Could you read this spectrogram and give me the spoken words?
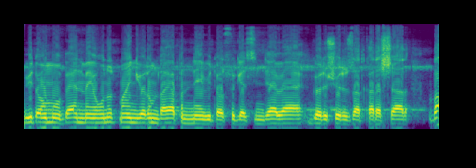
videomu beğenmeyi unutmayın. Yorum da yapın ne videosu gelsin diye ve görüşürüz arkadaşlar. Bye.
